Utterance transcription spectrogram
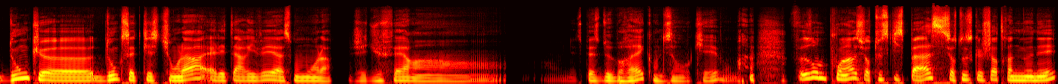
Donc, donc cette question-là, elle est arrivée à ce moment-là. J'ai dû faire un, espèce de break en disant ok, bon, bah, faisons le point sur tout ce qui se passe, sur tout ce que je suis en train de mener.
